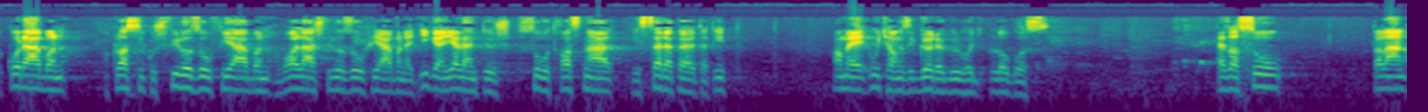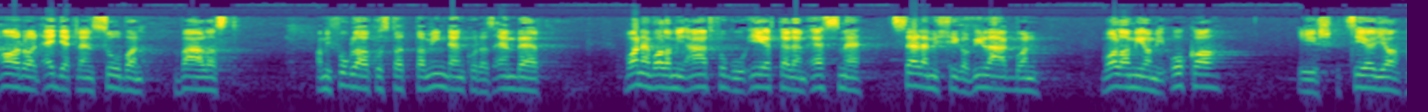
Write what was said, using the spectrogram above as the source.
a korában, a klasszikus filozófiában, a vallás filozófiában egy igen jelentős szót használ és szerepeltet itt, amely úgy hangzik görögül, hogy logosz. Ez a szó talán arra egyetlen szóban választ, ami foglalkoztatta mindenkor az embert, van-e valami átfogó értelem, eszme, szellemiség a világban, valami, ami oka és célja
